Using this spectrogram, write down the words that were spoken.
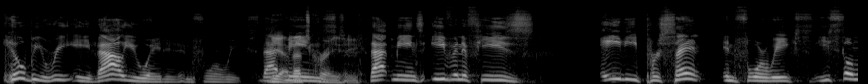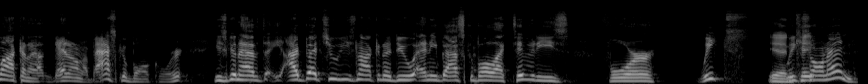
he'll be reevaluated in four weeks that Yeah, that's crazy. that means even if he's 80% in four weeks, he's still not going to get on a basketball court. He's going to have, I bet you he's not going to do any basketball activities for weeks, Yeah, weeks on end.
